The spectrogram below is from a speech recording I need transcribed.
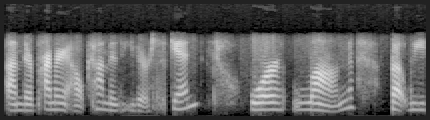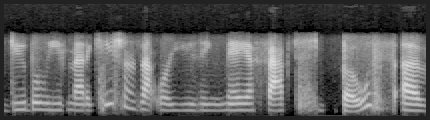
um, their primary outcome is either skin or lung, but we do believe medications that we're using may affect both of,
